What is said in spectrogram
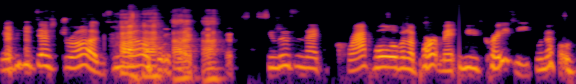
Maybe he does drugs. Who knows? he lives in that crap hole of an apartment. He's crazy. Who knows?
